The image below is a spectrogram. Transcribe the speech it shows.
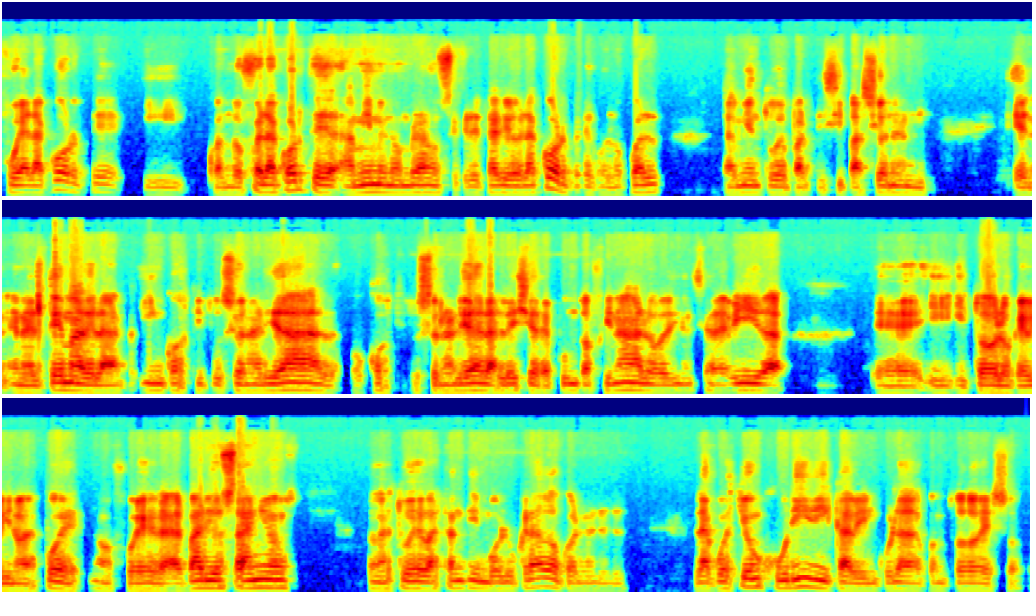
fue a la corte y cuando fue a la corte a mí me nombraron secretario de la corte, con lo cual también tuve participación en, en, el tema de la inconstitucionalidad o constitucionalidad de las leyes de punto final, obediencia de vida eh, y, todo lo que vino después. ¿no? Fue varios años donde estuve bastante involucrado con la cuestión jurídica vinculada con todo eso,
